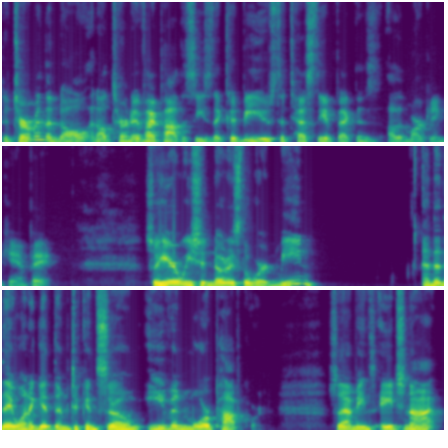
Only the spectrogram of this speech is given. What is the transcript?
Determine the null and alternative hypotheses that could be used to test the effectiveness of the marketing campaign. So here we should notice the word mean and that they want to get them to consume even more popcorn. So that means H naught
